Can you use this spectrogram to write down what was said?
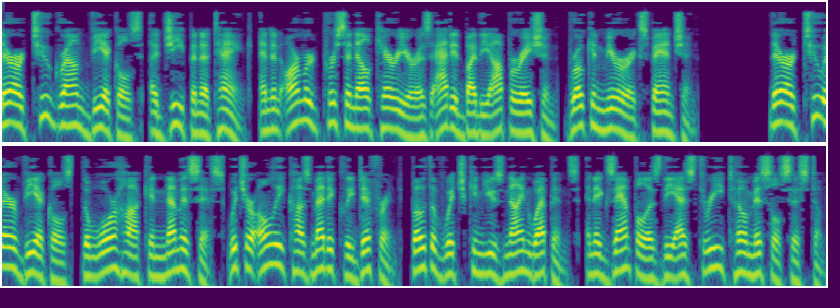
There are two ground vehicles, a jeep and a tank, and an armored personnel carrier is added by the Operation, Broken Mirror expansion. There are two air vehicles, the Warhawk and Nemesis which are only cosmetically different, both of which can use nine weapons, an example is the S-3 TOW missile system.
